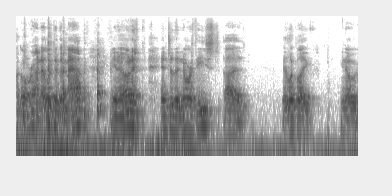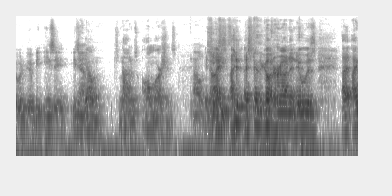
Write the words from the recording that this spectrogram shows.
I'll go around. I looked at the map, you know, and, and to the northeast, uh, it looked like, you know, it would, it would be easy, easy Yeah. going. It's not. It was all marshes. oh, You know, I. I, I started going around and it was, I, I,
